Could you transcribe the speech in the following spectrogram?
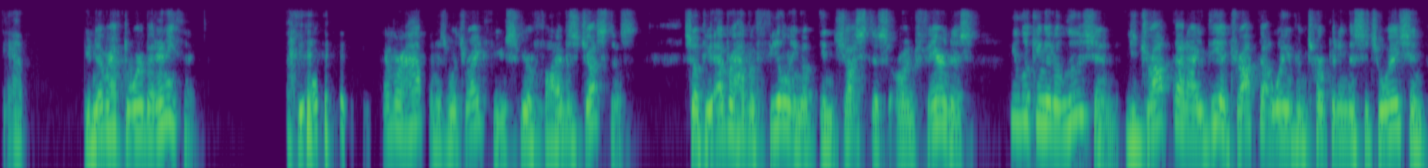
Yeah. You never have to worry about anything. The only thing that ever happen is what's right for you. Sphere five is justice. So if you ever have a feeling of injustice or unfairness, you're looking at illusion. You drop that idea, drop that way of interpreting the situation.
